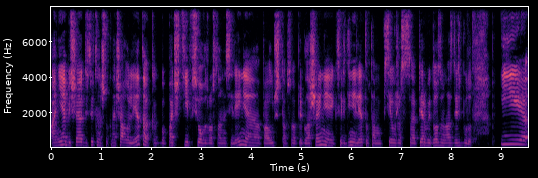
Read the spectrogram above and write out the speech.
они обещают действительно, что к началу лета как бы почти все взрослое население получит там свое приглашение, и к середине лета там все уже с первой дозы у нас здесь будут. И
